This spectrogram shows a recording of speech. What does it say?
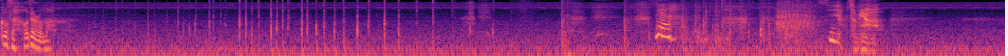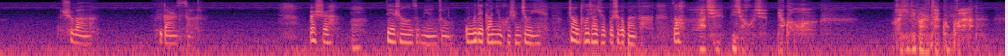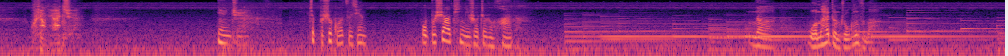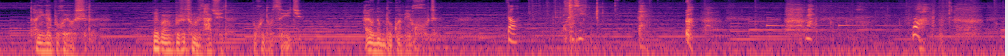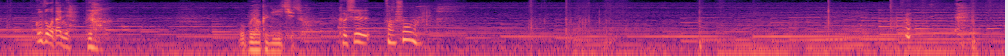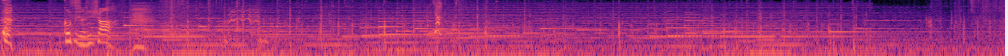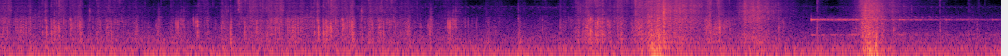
公子好点了吗？爹，爹，怎么样了？吃完了，李大人死了。二师，啊，爹伤得这么严重，我们得赶紧回城就医，这样拖下去不是个办法。走，阿青，你先回去，别管我。万一那帮人再攻过来了呢？我要你安全。叶云之，这不是国子监，我不是要听你说这种话的。那我们还等卓公子吗？他应该不会有事的。那帮人不是冲着他去的，不会多此一举。还有那么多官兵护着。走，小心。来，走。公子，我带你。不要，我不要跟你一起做。可是，早说了。公子小心伤。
